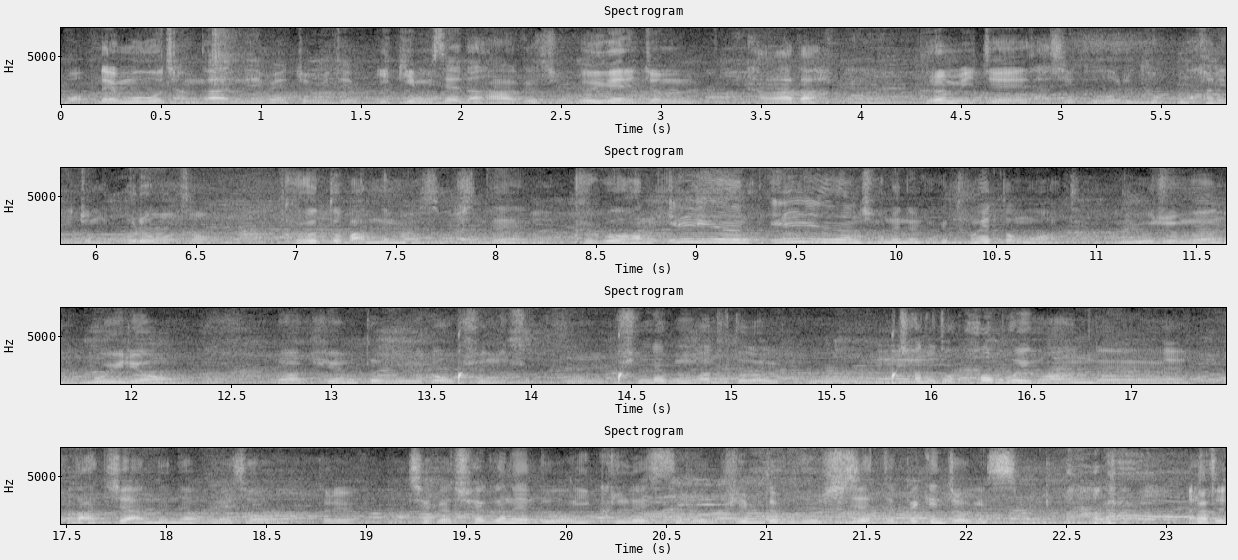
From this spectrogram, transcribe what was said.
뭐 내무부 장관님의 좀 이제 입김이 세다. 아, 그쵸. 의견이 좀 강하다. 네. 그러면 이제 사실 그거를 극복하는 게 좀 어려워서 그것도 맞는 말씀이신데 그거 한 1, 2년 1, 2년 전에는 그게 통했던 것 같아요. 근데 요즘은 오히려 그냥 BMW가 옵션도 좋고 실내 공간도 더 넓고 차도 더 커 보이고 하는데 네. 더 낫지 않느냐고 해서 그래요? 제가 최근에도 이 클래스로 BMW CZ 뺏긴 적이 있습니다. 아, 저,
